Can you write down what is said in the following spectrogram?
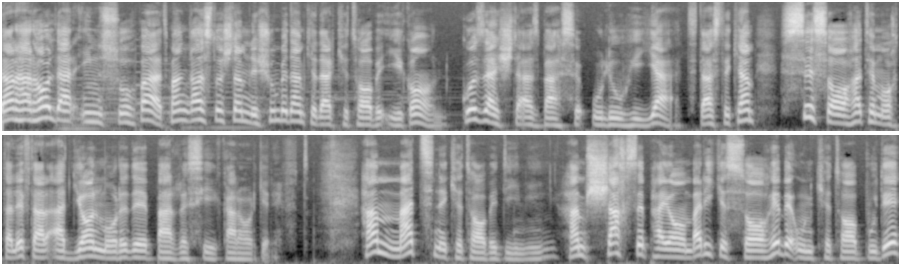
در هر حال در این صحبت من قصد داشتم نشون بدم که در کتاب ایگان گذشته از بحث الوهیت دست کم سه ساحت مختلف در ادیان مورد بررسی قرار گرفت. هم متن کتاب دینی هم شخص پیامبری که صاحب اون کتاب بوده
